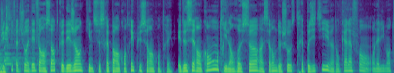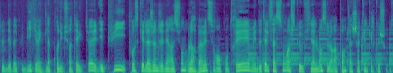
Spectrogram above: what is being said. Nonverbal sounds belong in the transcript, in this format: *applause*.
l'objectif a toujours été de faire en sorte que des gens qui ne se seraient pas rencontrés puissent se rencontrer. Et de ces rencontres, il en ressort un certain nombre de choses très positives. Donc à la fois, on alimente le débat public avec de la production intellectuelle, et puis pour ce qui est de la jeune génération, on leur permet de se rencontrer, mais de telle façon à ce que finalement ça leur apporte à chacun quelque chose.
